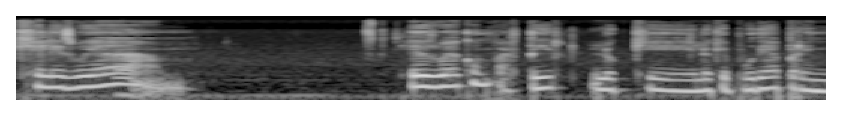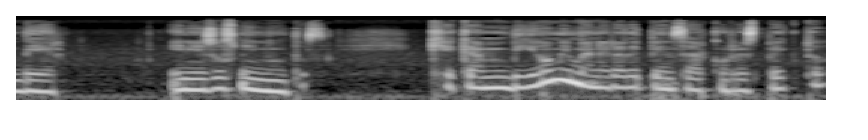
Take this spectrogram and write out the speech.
que les voy a les voy a compartir lo que lo que pude aprender en esos minutos que cambió mi manera de pensar con respecto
